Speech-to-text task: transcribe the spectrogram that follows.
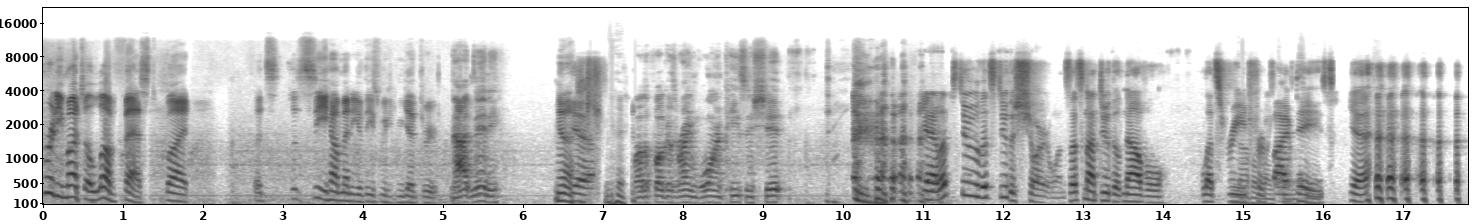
pretty much a love fest, but let's let's see how many of these we can get through. Not many. Yeah. Yeah, Motherfuckers reign war and peace and shit. yeah. Let's do let's do the short ones. Let's not do the novel. Let's read Novel for length five ones, yeah. days. Yeah.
